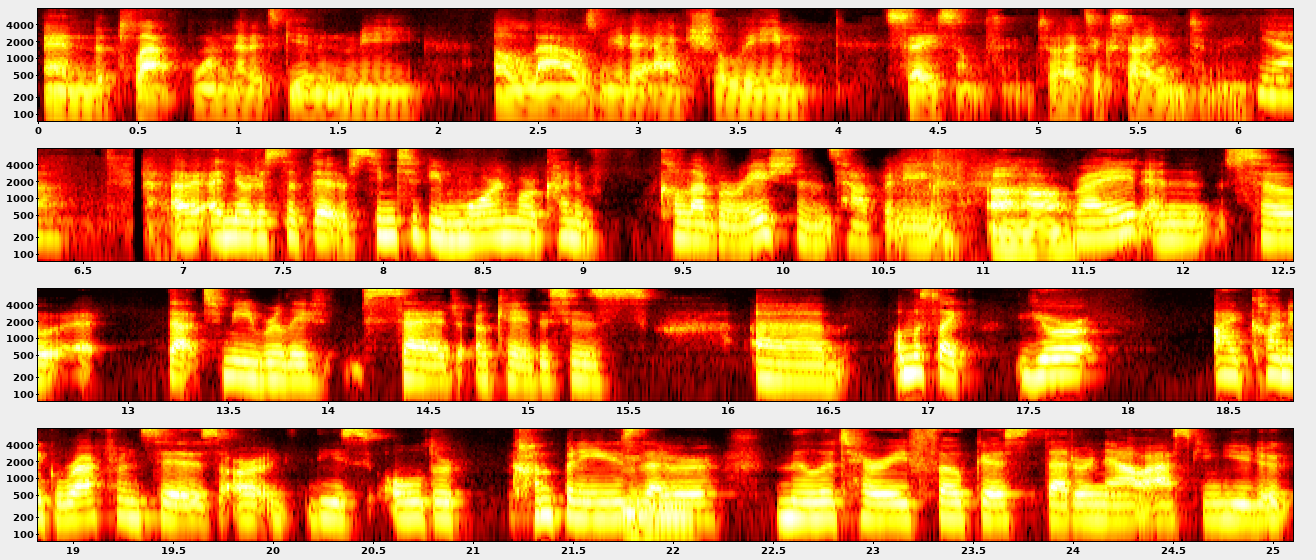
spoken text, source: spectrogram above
and the platform that it's given me allows me to actually say something. So that's exciting to me. Yeah. I, I noticed that there seem to be more and more kind of collaborations happening. Uh-huh. Right. And so uh, that to me really said, okay, this is um, almost like your iconic references are these older companies mm-hmm. that are military focused that are now asking you to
